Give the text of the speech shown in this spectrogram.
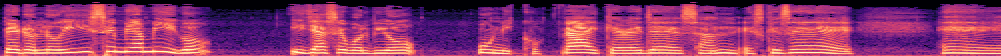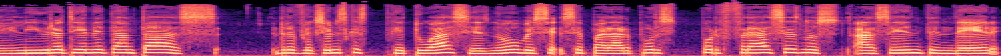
pero lo hice mi amigo y ya se volvió único. Ay, qué belleza. Mm. Es que ese eh, libro tiene tantas reflexiones que, que tú haces, ¿no? separar por, por frases nos hace entender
